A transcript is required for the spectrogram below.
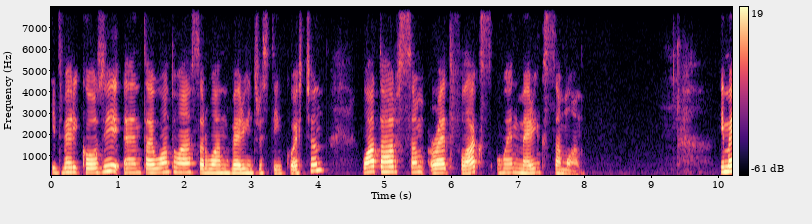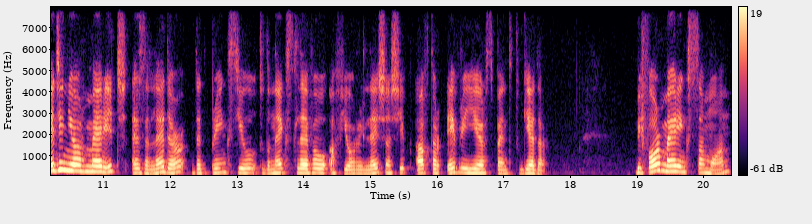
It's very cozy and I want to answer one very interesting question. What are some red flags when marrying someone? Imagine your marriage as a ladder that brings you to the next level of your relationship after every year spent together. Before marrying someone,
